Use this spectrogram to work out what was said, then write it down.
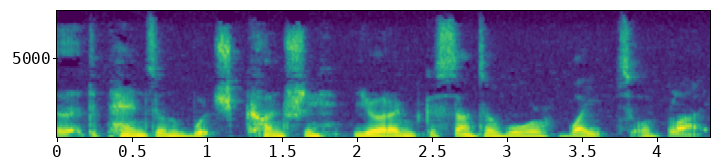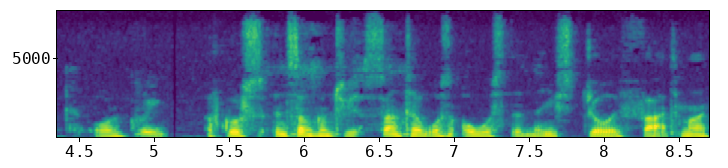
It depends on which country you're in because Santa wore white or black or green. Of course, in some countries, Santa wasn't always the nice, jolly fat man.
